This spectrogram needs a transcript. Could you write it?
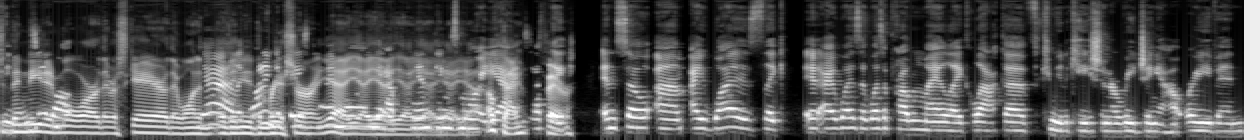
they know, needed more. They were scared. They wanted. Yeah, they like needed the reassurance. Yeah, yeah, yeah, yeah, yeah, plan yeah, things yeah, more. yeah. Yeah, Okay, exactly. fair. And so um, I was like, it, I was, it was a problem. My like lack of communication or reaching out or even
